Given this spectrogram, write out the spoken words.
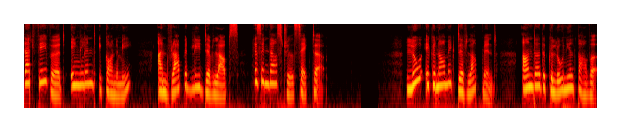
that favored England economy and rapidly develops his industrial sector. Low economic development under the colonial power.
